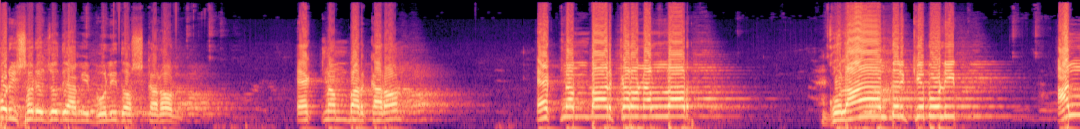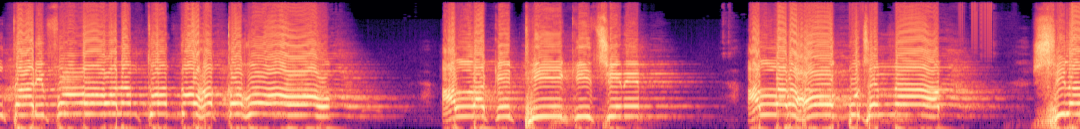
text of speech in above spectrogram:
পরিসরে যদি আমি বলি দশ কারণ, এক নাম্বার কারণ, এক নাম্বার কারণ আল্লাহর গোলামদেরকে বলি আল্লাহকে ঠিকই চিনেন। আল্লাহর হক বুঝেন না। শিলা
